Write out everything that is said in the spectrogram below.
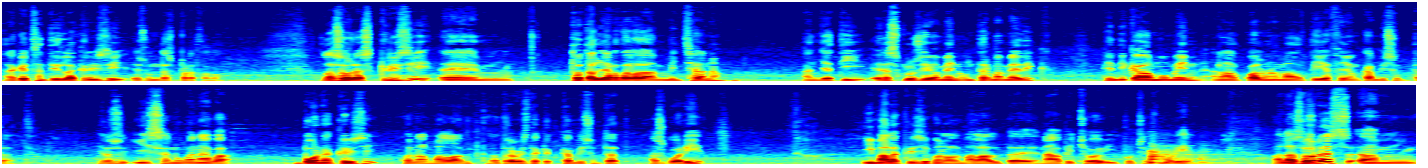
En aquest sentit, la crisi és un despertador. Aleshores, crisi, eh, tot al llarg de la mitjana, en llatí, era exclusivament un terme mèdic que indicava el moment en el qual una malaltia feia un canvi sobtat. I s'anomenava bona crisi quan el malalt, a través d'aquest canvi sobtat, es guaria, i mala crisi quan el malalt eh, anava pitjor i potser es moria. Aleshores, eh,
